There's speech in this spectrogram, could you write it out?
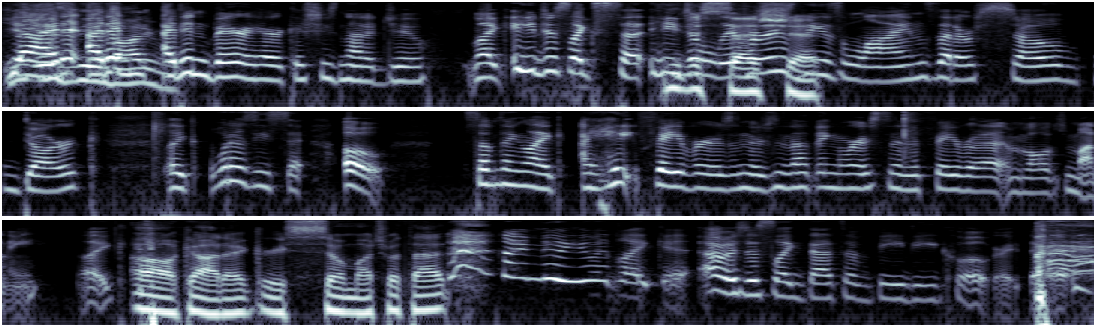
yeah I, did, I didn't i didn't bury her because she's not a jew like he just like sa- he, He delivers these lines that are so dark like what does he say oh something like i hate favors and there's nothing worse than a favor that involves money like Oh god, I agree so much with that. I knew you would like it. I was just like, that's a BD quote right there.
